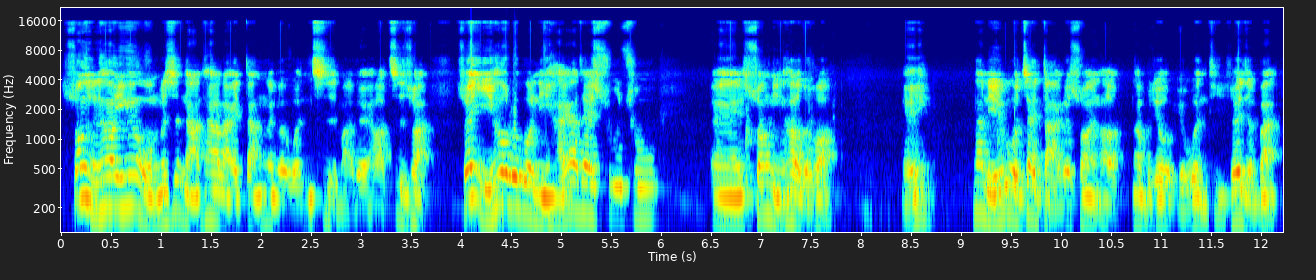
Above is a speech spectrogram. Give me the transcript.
双引号，因为我们是拿它来当那个文字嘛，对哈，字串，所以以后如果你还要再输出，呃，双引号的话，哎，那你如果再打个双引号，那不就有问题？所以怎么办？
